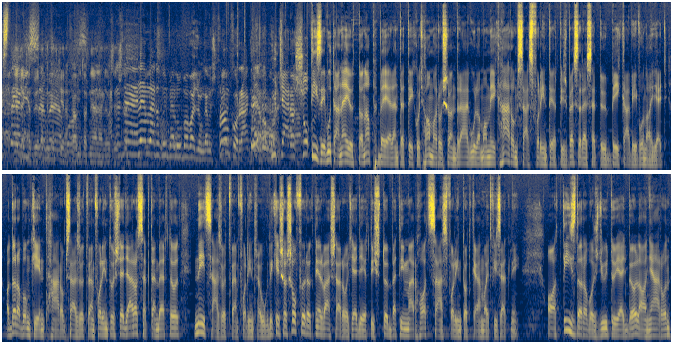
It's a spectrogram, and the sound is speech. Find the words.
Ezt elhiszem kéne felmutatni ellenőrzésre. Hát ne, nem látod, hogy melóba vagyunk, de most frankon ránk a kutyára sok. Tíz év után eljött a nap, bejelentették, hogy hamarosan drágul a ma még 300 forintért is beszerezhető BKV vonaljegy. A darabonként 350 forintos jegyára szeptembertől 450 forintra ugrik, és a sofőröknél vásárolt jegyért is többet immár 600 forintot kell majd fizetni. A 10 darabos gyűjtőjegyből a nyáron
